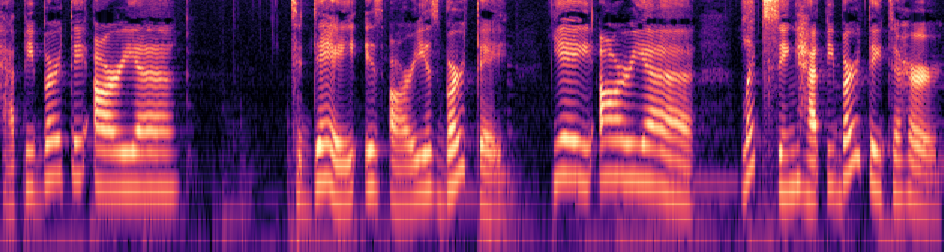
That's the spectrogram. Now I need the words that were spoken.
Happy birthday, Aria! Today is Aria's birthday. Yay, Aria! Let's sing happy birthday to her.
